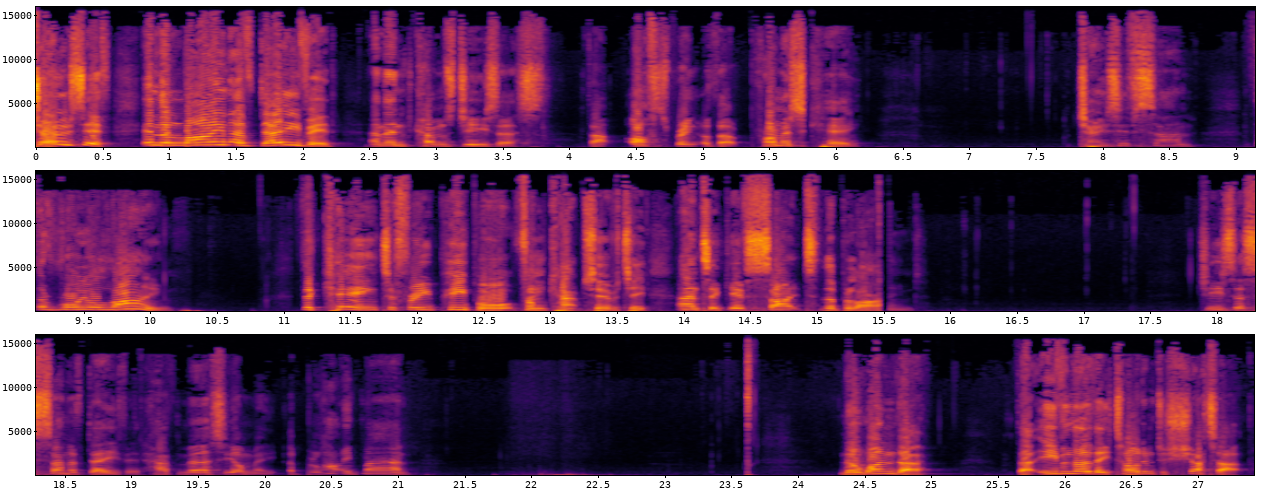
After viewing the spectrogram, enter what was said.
Joseph, in the line of David. And then comes Jesus, that offspring of that promised king. Joseph's son, the royal line. The king to free people from captivity and to give sight to the blind. Jesus, son of David, have mercy on me, a blind man. No wonder that even though they told him to shut up,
